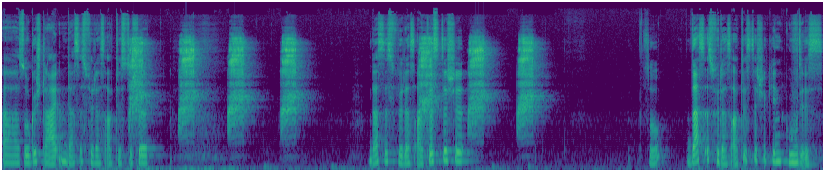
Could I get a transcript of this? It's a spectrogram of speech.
äh, so gestalten, dass es für das autistische dass es für das autistische so, dass es für das autistische Kind gut ist.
